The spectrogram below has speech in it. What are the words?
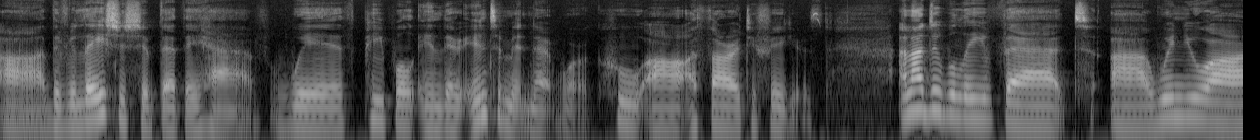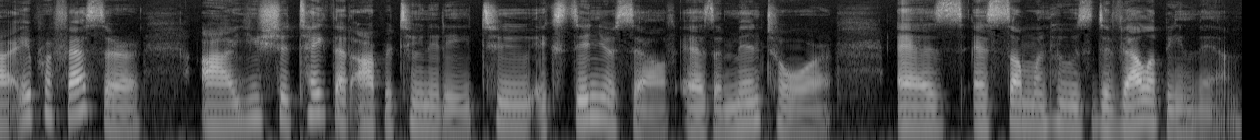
uh, the relationship that they have with people in their intimate network who are authority figures. And I do believe that uh, when you are a professor, uh, you should take that opportunity to extend yourself as a mentor, as, as someone who is developing them.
